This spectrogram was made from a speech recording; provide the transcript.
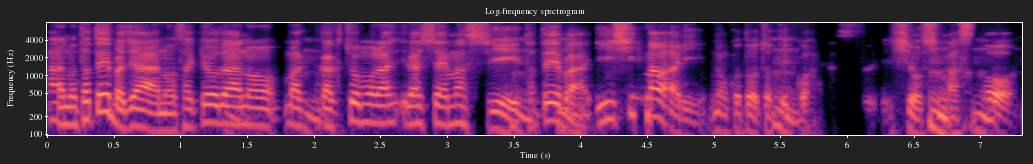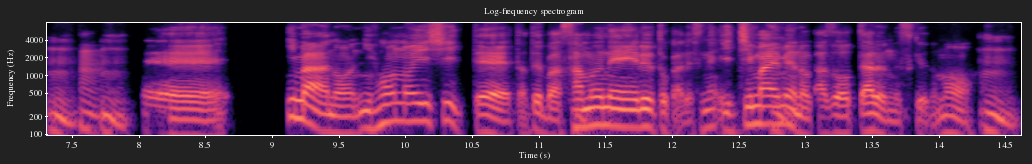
あの、例えばじゃあ、あの、先ほどあの、まあ、うん。学長もらいらっしゃいますし、うん。例えばうん。EC 周りのことをちょっと一個話をしますと、今、あの、日本の EC って、例えばサムネイルとかですね、1枚目の画像ってあるんですけども、うん。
